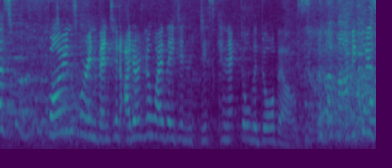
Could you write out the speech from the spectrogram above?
as phones were invented, I don't know why they didn't disconnect all the doorbells. because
